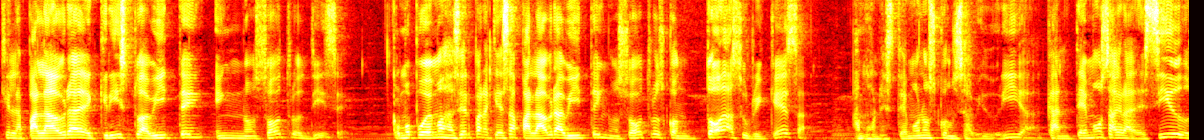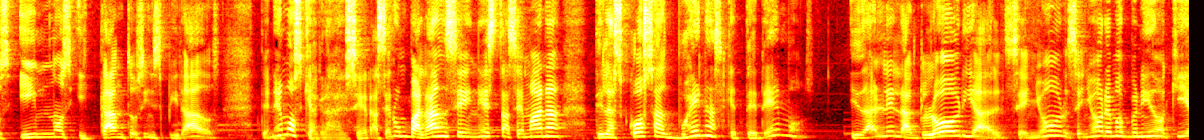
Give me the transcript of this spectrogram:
que la palabra de Cristo habite en nosotros, dice. ¿Cómo podemos hacer para que esa palabra habite en nosotros con toda su riqueza? Amonestémonos con sabiduría, cantemos agradecidos, himnos y cantos inspirados. Tenemos que agradecer, hacer un balance en esta semana de las cosas buenas que tenemos y darle la gloria al Señor. Señor, hemos venido aquí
